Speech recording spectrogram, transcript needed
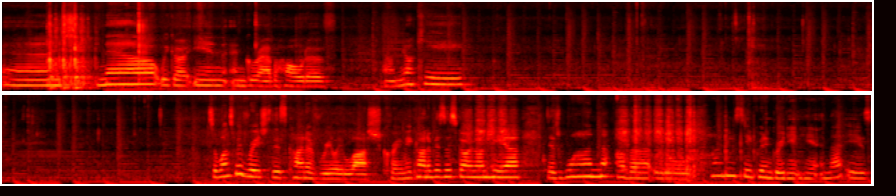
And now we go in and grab a hold of our gnocchi. So once we've reached this kind of really lush, creamy kind of business going on here, there's one other little tiny secret ingredient here, and that is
